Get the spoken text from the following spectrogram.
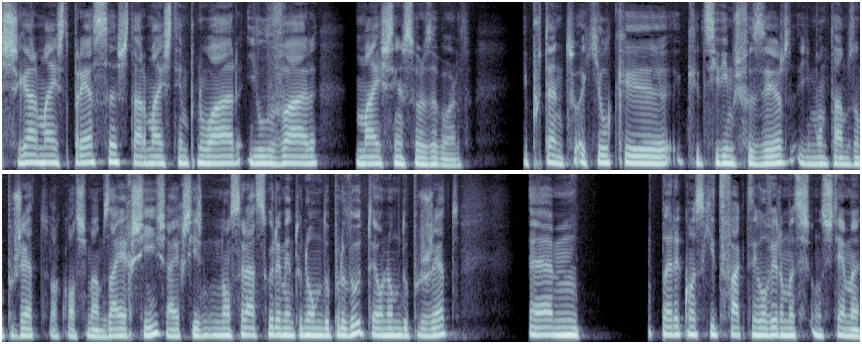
chegar mais depressa, estar mais tempo no ar e levar mais sensores a bordo. E, portanto, aquilo que, que decidimos fazer e montámos um projeto ao qual chamamos ARX. ARX não será seguramente o nome do produto, é o nome do projeto, um, para conseguir de facto desenvolver uma, um sistema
